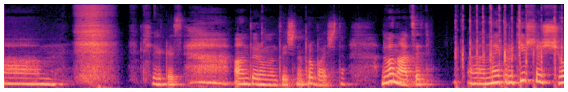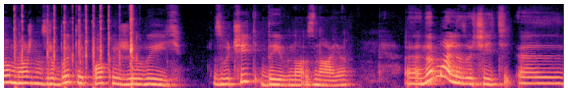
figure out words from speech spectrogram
А, ще якась антиромантична, пробачте. 12. Е, Найкрутіше, що можна зробити, поки живий. Звучить дивно, знаю. Е, Нормально звучить. Е,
